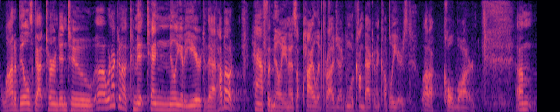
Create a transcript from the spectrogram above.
a lot of bills got turned into, uh, we're not going to commit 10 million a year to that. How about half a million as a pilot project and we'll come back in a couple years? A lot of cold water. Um,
